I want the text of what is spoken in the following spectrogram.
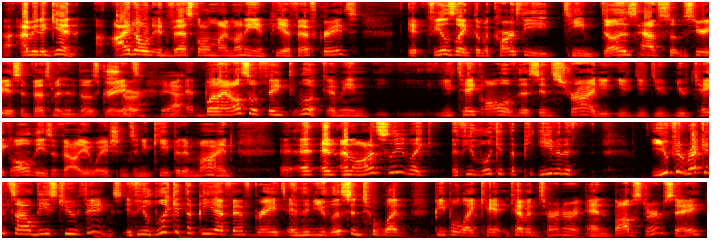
I mean, again, I don't invest all my money in PFF grades. It feels like the McCarthy team does have some serious investment in those grades. Sure, yeah. Eh, but I also think, look, I mean, you take all of this in stride. You you you, you take all these evaluations and you keep it in mind. And, and and honestly, like if you look at the P- even if you can reconcile these two things. If you look at the PFF grades and then you listen to what people like Kevin Turner and Bob Sturm say,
